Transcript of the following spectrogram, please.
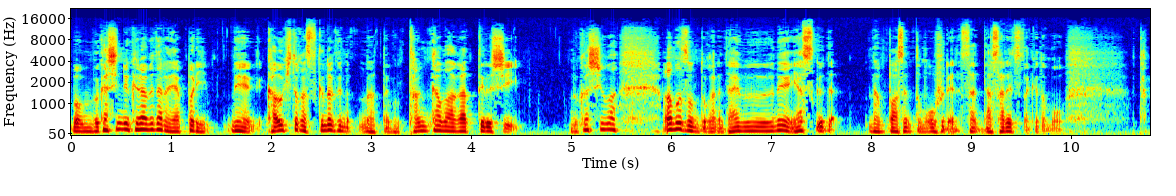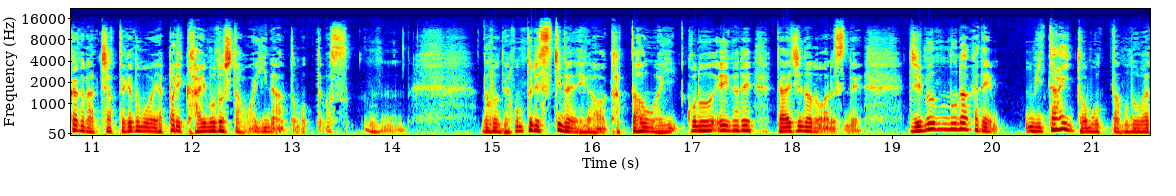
もう昔に比べたらやっぱりね、買う人が少なくなっても単価は上がってるし、昔は Amazon とかでだいぶね、安く何パーセントもオフで出されてたけども、高くなっちゃったけども、やっぱり買い戻した方がいいなと思ってます。うんなので本当に好きな映画は買った方がいい。この映画で大事なのはですね、自分の中で見たいと思った物語、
